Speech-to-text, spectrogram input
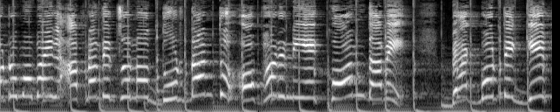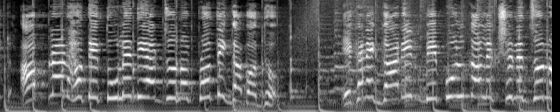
অটোমোবাইল আপনাদের জন্য দুর্দান্ত অফার নিয়ে কম দামে ব্যাগ ভর্তি দেওয়ার জন্য প্রতিজ্ঞাবদ্ধ। এখানে গাড়ির বিপুল কালেকশনের জন্য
